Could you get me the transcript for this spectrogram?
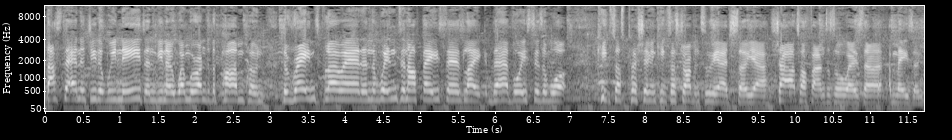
that's the energy that we need. And you know, when we're under the pump and the rain's blowing and the wind's in our faces, like their voices are what keeps us pushing and keeps us driving to the edge. So yeah, shout out to our fans as always. They're amazing.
